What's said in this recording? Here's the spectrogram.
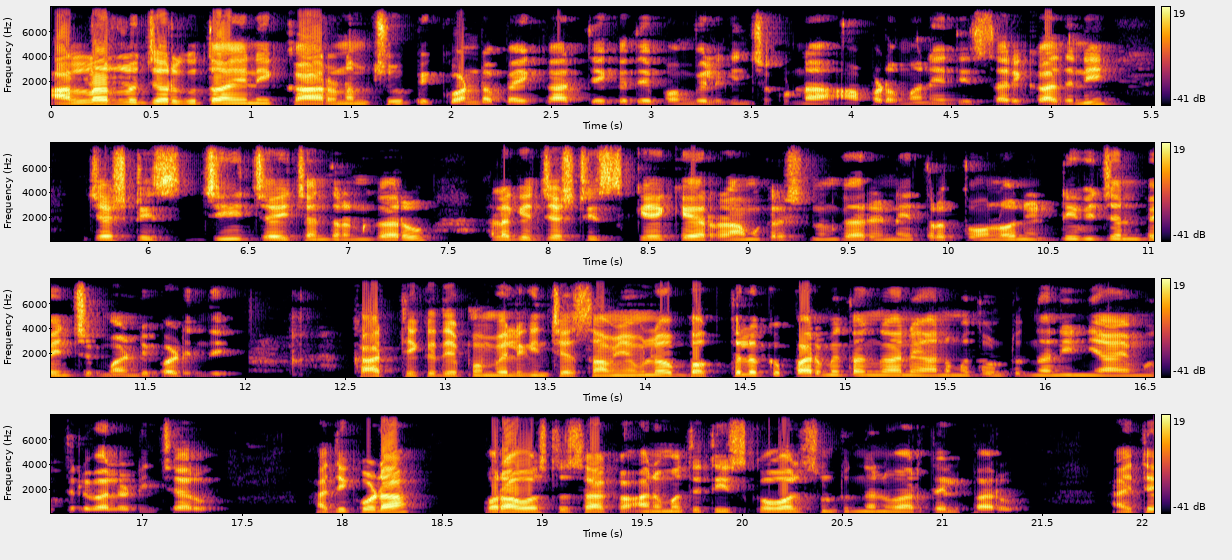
అల్లర్లు జరుగుతాయని కారణం చూపి కొండపై కార్తీక దీపం వెలిగించకుండా ఆపడం అనేది సరికాదని జస్టిస్ జి. జయచంద్రన్ గారు అలాగే జస్టిస్ కెకే రామకృష్ణన్ గారి నేతృత్వంలోని డివిజన్ బెంచ్ మండిపడింది. కార్తీక దీపం వెలిగించే సమయంలో భక్తులకు పరిమితంగానే అనుమతి ఉంటుందని న్యాయమూర్తులు వెల్లడించారు. అది కూడా పురావస్తు శాఖ అనుమతి తీసుకోవాల్సి ఉంటుందని వారు తెలిపారు. అయితే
